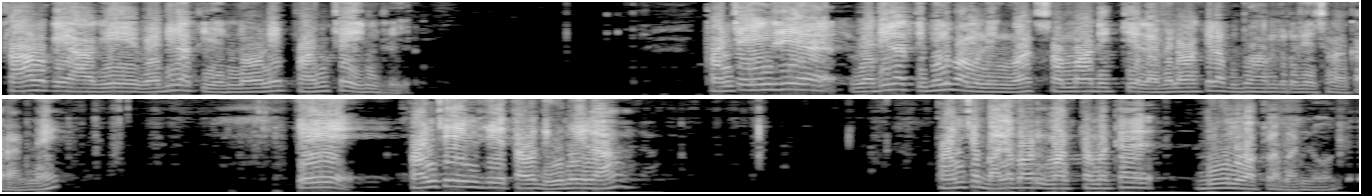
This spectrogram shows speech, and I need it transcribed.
ශ්‍රාවකයාගේ වැඩිලා තියෙන්න ඕනේ පංච ඉන්ද්‍රිය. පංචේන්ද්‍රිය වැඩිලා තිබුණු පමණින්වත් සම්මාදිට්ඨිය ලැබෙනවා කියලා බුදුහාමුදුරු දේශනා කරන්නේ. ඒ පංචේන්ද්‍රිය තව දියුණු වෙලා පංච බල මට්ටමට දියුණුවක් ලබන්න ඕනේ.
